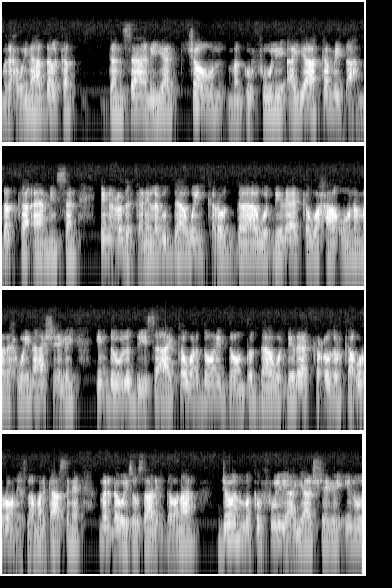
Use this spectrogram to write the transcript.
Madaxweynaha dalka tanzania john magufuli ayaa ka mid ah dadka aaminsan in cudurkani lagu daaweyn karo daawo dhireedka. Waxa uuna madaxweynaha sheegay in dowladdiisa ay ka war dooni doonto daawo dhireedka cudurka u roon islamarkaasina mar dhow ay soo saari doonaan. John makafuli ayaa sheegay inuu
